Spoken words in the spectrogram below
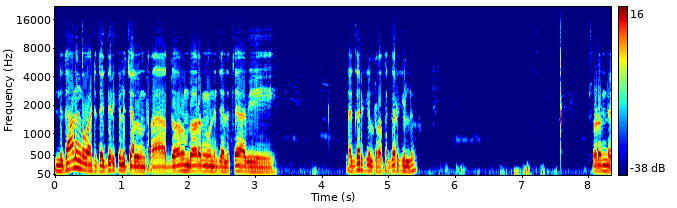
నిదానంగా వాటి దగ్గరికి వెళ్ళి చల్లండిరా దూరం దూరంగా ఉండి చల్లితే అవి దగ్గరికి వెళ్ళరా దగ్గరికి వెళ్ళు చూడండి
